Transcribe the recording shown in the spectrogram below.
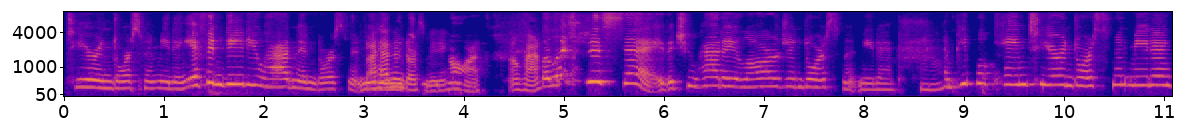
to your endorsement meeting? If indeed you had an endorsement meeting. I had an endorsement meeting. not. Okay. But let's just say that you had a large endorsement meeting Mhm. and people came to your endorsement meeting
